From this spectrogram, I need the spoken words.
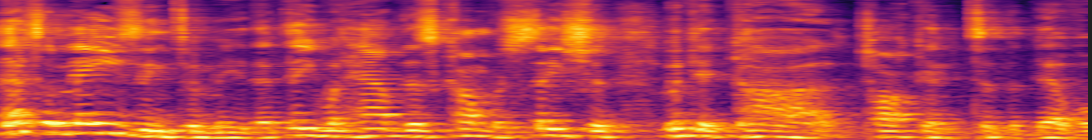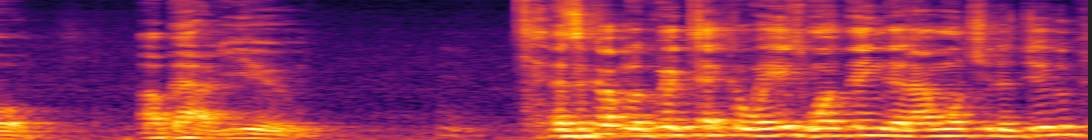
That's amazing to me that they would have this conversation. Look at God talking to the devil about you. There's a couple of quick takeaways. One thing that I want you to do,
